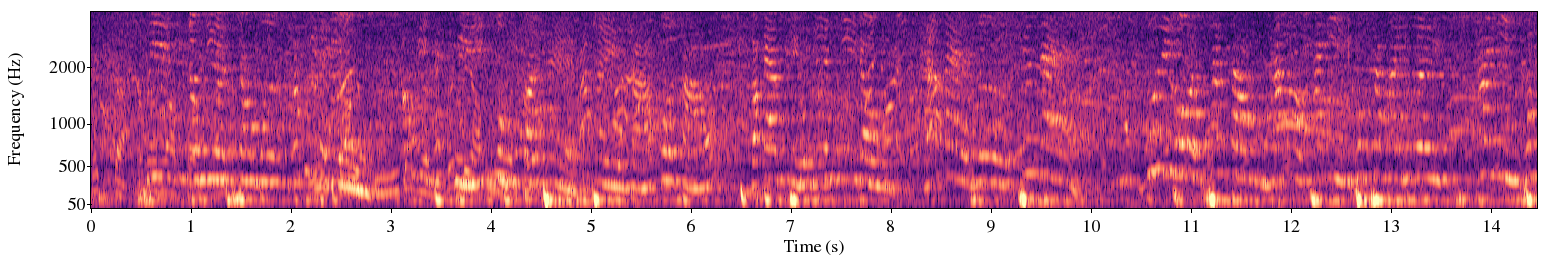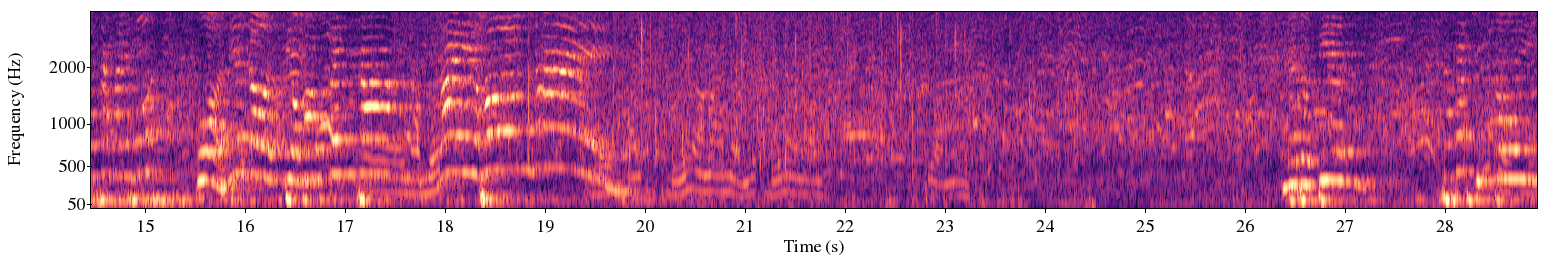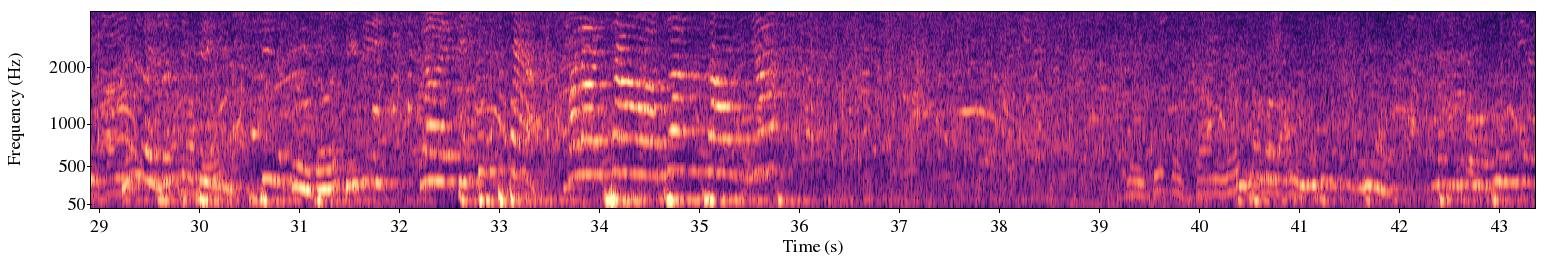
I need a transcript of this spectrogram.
tất cả các xin đồng nhiệt chào mừng các quý đại biểu các vị khách quý cùng toàn thể các thầy giáo cô giáo và các em thiếu niên nhi đồng đã đội tiểu học Kênh Giang ngày hôm nay. 4 a 5 ở lớp 4 a 5 đoạn này Lời đầu tiên, cho phép chúng tôi, những người dẫn chương trình, xin được gửi tới quý vị lời kính chúc sức khỏe và lời chào trân trọng nhé. mình tiếp tục sang lớp 55 Điều,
